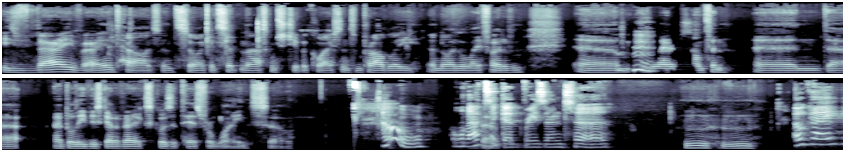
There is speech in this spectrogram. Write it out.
He's very very intelligent, so I could sit and ask him stupid questions and probably annoy the life out of him, um, mm-hmm. and learn something. And uh, I believe he's got a very exquisite taste for wine. So, oh, well, that's that. a good reason to. Mm-hmm. Okay,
